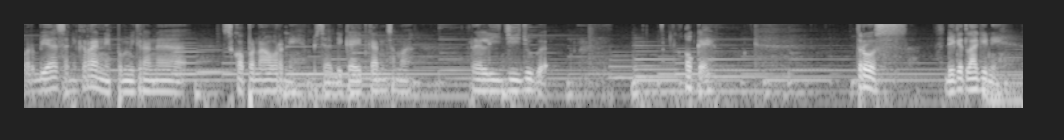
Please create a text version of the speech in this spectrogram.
Luar biasa nih keren nih pemikirannya Schopenhauer nih bisa dikaitkan sama religi juga. Oke. Terus sedikit lagi nih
